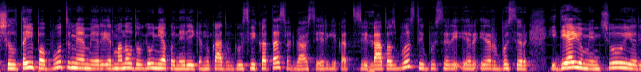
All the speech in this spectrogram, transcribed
šiltai pabūtumėm ir, ir manau daugiau nieko nereikia. Nu ką, daugiau sveikata, svarbiausia irgi, kad sveikatos bus, tai bus ir, ir, ir bus ir idėjų, minčių ir,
